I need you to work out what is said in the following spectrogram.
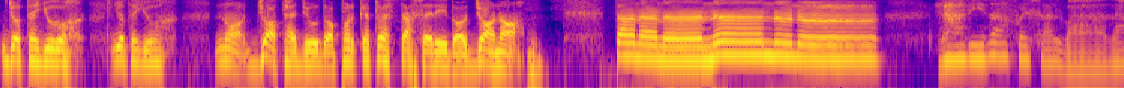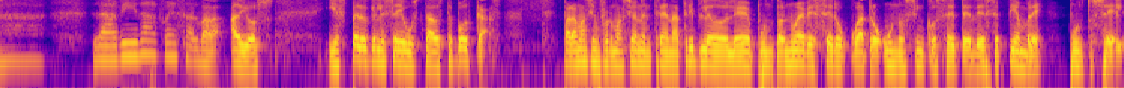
Yo te ayudo. Yo te ayudo. No, yo te ayudo porque tú estás herido. Yo no. La vida fue salvada. La vida fue salvada. Adiós. Y espero que les haya gustado este podcast. Para más información entren a www.904157 de septiembre.cl.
